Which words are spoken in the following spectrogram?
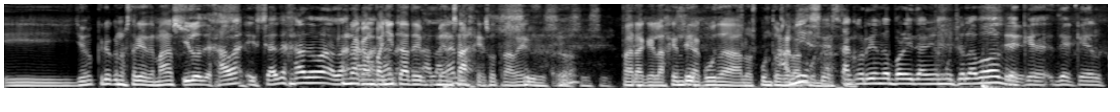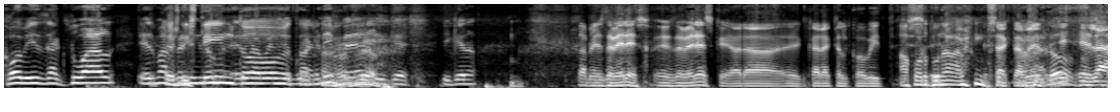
y yo creo que no estaría de más y lo dejaba y se ha dejado a la, una a campañita la, de a la mensajes gana. otra vez sí, ¿no? sí, sí, para que la gente acuda a los puntos a de mí vacunación se está corriendo por ahí también mucho la voz de que de que el covid actual es más es benigno, distinto es más benigno que la gripe y que, y que no. També és de veres, és de veres que ara, encara que el Covid... Afortunadament. Exactament. Claro, eh, la,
